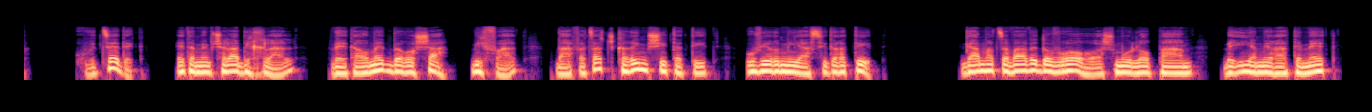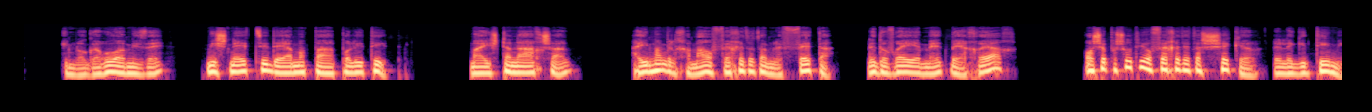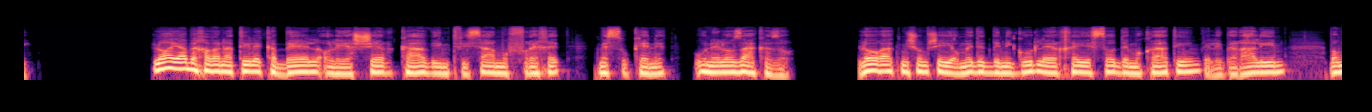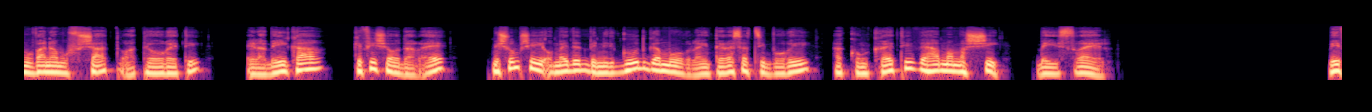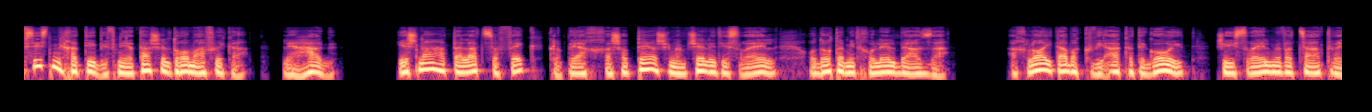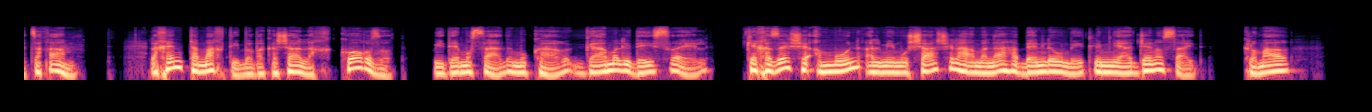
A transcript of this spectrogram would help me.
ובצדק, את הממשלה בכלל, ואת העומד בראשה בפרט, בהפצת שקרים שיטתית וברמייה סדרתית. גם הצבא ודוברו הואשמו לא פעם באי אמירת אמת, אם לא גרוע מזה, משני צידי המפה הפוליטית. מה השתנה עכשיו? האם המלחמה הופכת אותם לפתע לדוברי אמת בהכרח? או שפשוט היא הופכת את השקר ללגיטימי? לא היה בכוונתי לקבל או ליישר קו עם תפיסה מופרכת, מסוכנת ונלוזה כזו. לא רק משום שהיא עומדת בניגוד לערכי יסוד דמוקרטיים וליברליים במובן המופשט או התיאורטי, אלא בעיקר, כפי שעוד אראה, משום שהיא עומדת בניגוד גמור לאינטרס הציבורי, הקונקרטי והממשי בישראל. בבסיס תמיכתי בפנייתה של דרום אפריקה להאג ישנה הטלת ספק כלפי הכחשותיה של ממשלת ישראל אודות המתחולל בעזה, אך לא הייתה בה קביעה קטגורית שישראל מבצעת רצח עם. לכן תמכתי בבקשה לחקור זאת בידי מוסד המוכר גם על ידי ישראל, ככזה שאמון על מימושה של האמנה הבינלאומית למניעת ג'נוסייד, כלומר,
